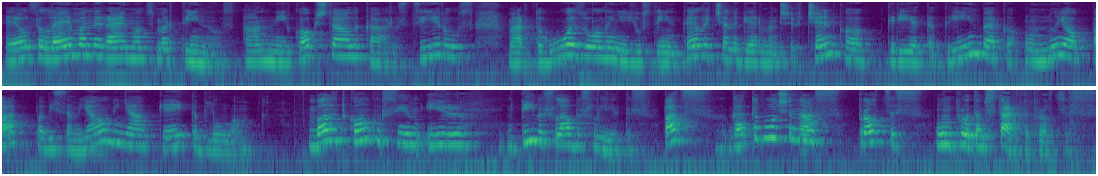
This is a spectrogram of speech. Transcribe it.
Elza Lēmane, Raimons Martīnos, Annija Kopštāle, Kārlis Cīruls, Marta Ozoliņa, Justīna Teličana, Germana Ševčenko, Grieta Grīnberga un nu jau pat pavisam jauniņā Keita Bloma. Baleta konkursiem ir divas labas lietas. Pats gatavošanās process un, protams, starta process.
